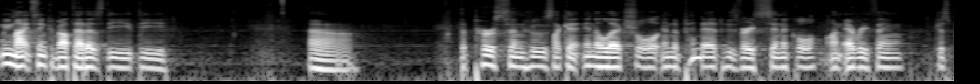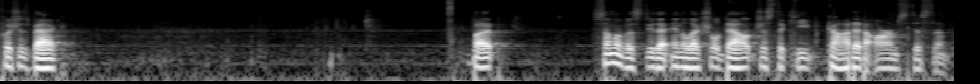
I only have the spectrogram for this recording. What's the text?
we might think about that as the, the uh, the person who's like an intellectual, independent, who's very cynical on everything, just pushes back. But some of us do that intellectual doubt just to keep God at arm's distance.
